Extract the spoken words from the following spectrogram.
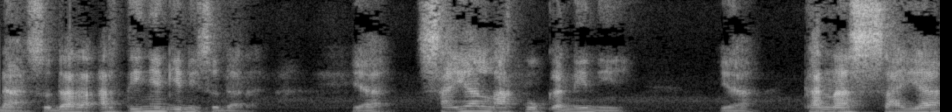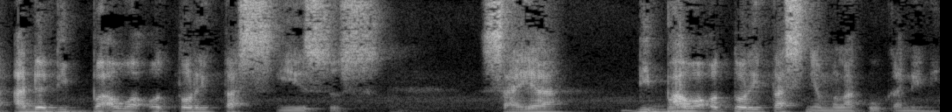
Nah, Saudara, artinya gini, Saudara. Ya, saya lakukan ini ya karena saya ada di bawah otoritas Yesus. Saya di bawah otoritasnya melakukan ini.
